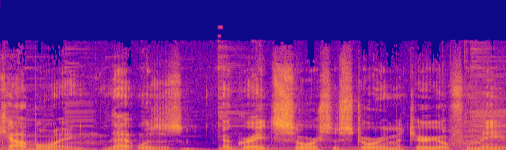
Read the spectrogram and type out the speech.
cowboying. That was a great source of story material for me.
